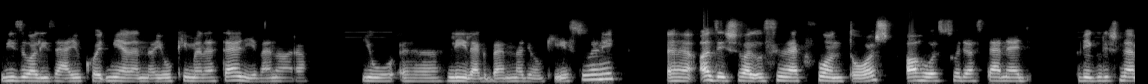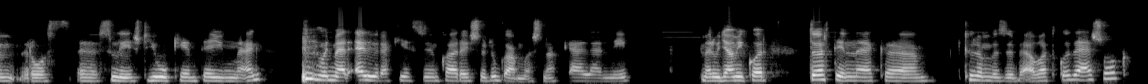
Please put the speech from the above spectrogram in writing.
vizualizáljuk, hogy milyen lenne a jó kimenetel, nyilván arra jó lélekben nagyon készülni, az is valószínűleg fontos ahhoz, hogy aztán egy végül is nem rossz szülést jóként éljünk meg, hogy már előre készülünk arra is, hogy rugalmasnak kell lenni. Mert ugye amikor történnek különböző beavatkozások,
